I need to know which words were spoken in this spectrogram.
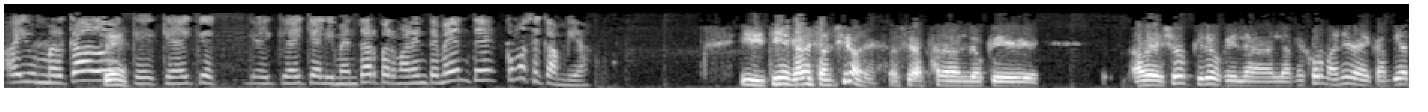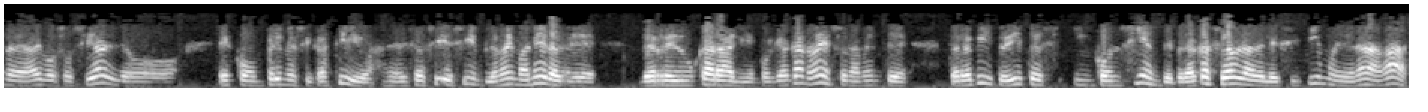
hay un mercado Sí. que, que hay que, que hay que hay que alimentar permanentemente, ¿cómo se cambia? Y tiene que haber sanciones, o sea, para lo que... A ver, yo creo que la, la mejor manera de cambiar algo social o- es con premios y castigos, es así de simple, no hay manera de, de reeducar a alguien, porque acá no es solamente, te repito, y esto es inconsciente, pero acá se habla del exitismo y de nada más,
